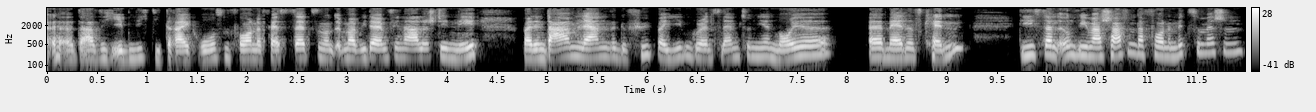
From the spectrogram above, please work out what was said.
äh, da sich eben nicht die drei Großen vorne festsetzen und immer wieder im Finale stehen. Nee, bei den Damen lernen wir gefühlt bei jedem Grand Slam Turnier neue äh, Mädels kennen die es dann irgendwie mal schaffen, da vorne mitzumischen.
